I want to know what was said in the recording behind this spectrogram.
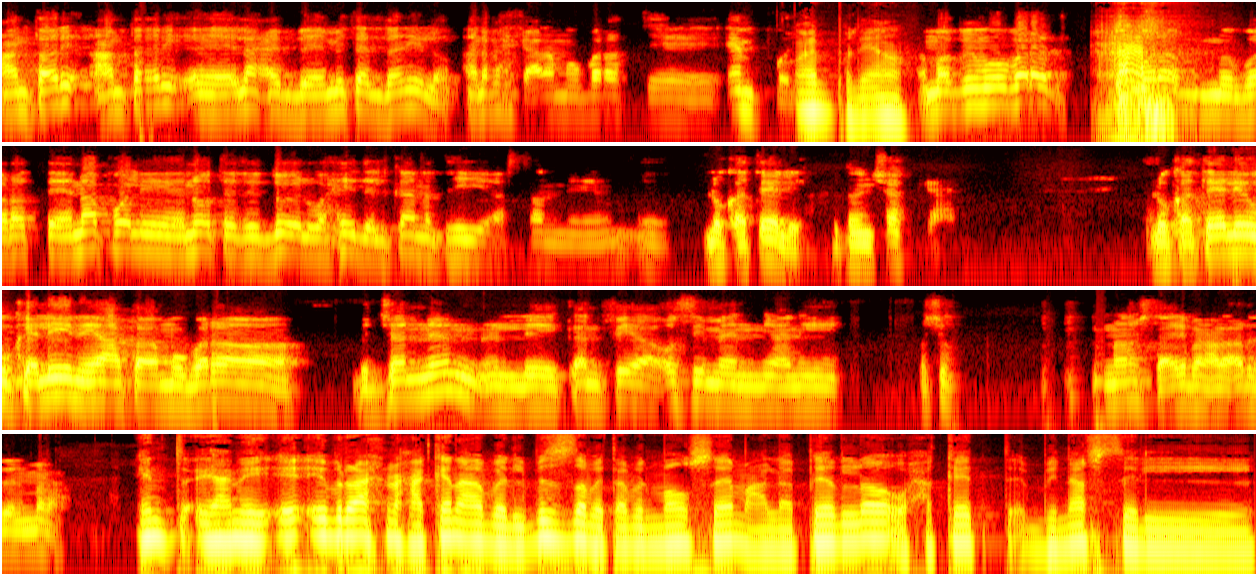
عن طريق عن طريق لاعب مثل دانيلو. أنا بحكي على مباراة إمبولي. نابولي آه. أما بمباراه مباراه نابولي نقطة الضوء الوحيده اللي كانت هي أصلا لوكاتيلي بدون شك يعني. لوكاتيلي وكيليني أعطى مباراة بتجنن اللي كان فيها اوسيمن يعني ما شفناش تقريبا على أرض الملعب. أنت يعني ابرا إحنا حكينا قبل بالضبط قبل موسم على بيرلو وحكيت بنفس ال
